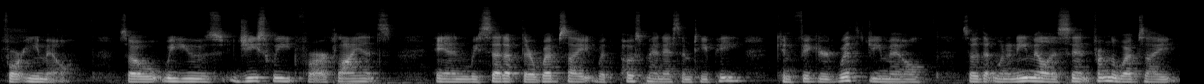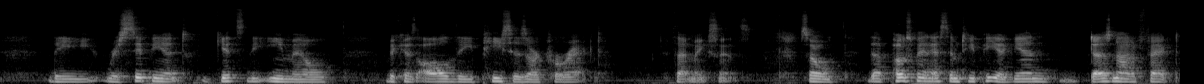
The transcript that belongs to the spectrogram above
for email. So we use G Suite for our clients and we set up their website with Postman SMTP configured with Gmail so that when an email is sent from the website, the recipient gets the email because all the pieces are correct, if that makes sense. So the Postman SMTP again does not affect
